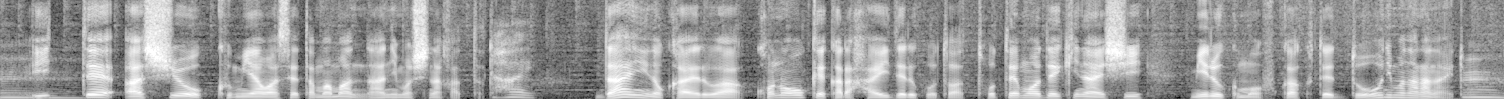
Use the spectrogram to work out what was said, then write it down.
うん。言って足を組み合わせたまま何もしなかったと。はい第二のカエルはこの桶から這い出ることはとてもできないしミルクも深くてどうにもならないと。うん。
